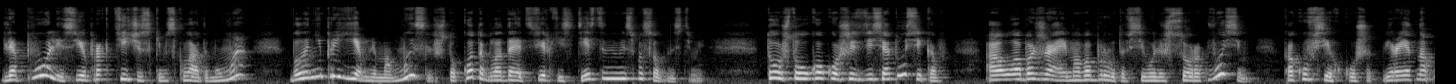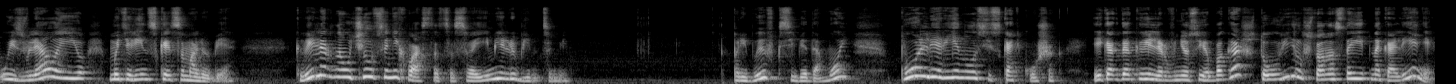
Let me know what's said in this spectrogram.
Для Поли с ее практическим складом ума была неприемлема мысль, что кот обладает сверхъестественными способностями. То, что у Коко 60 усиков, а у обожаемого Брута всего лишь 48, как у всех кошек, вероятно, уязвляло ее материнское самолюбие. Квиллер научился не хвастаться своими любимцами. Прибыв к себе домой, Полли ринулась искать кошек – и когда Квиллер внес ее багаж, то увидел, что она стоит на коленях,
